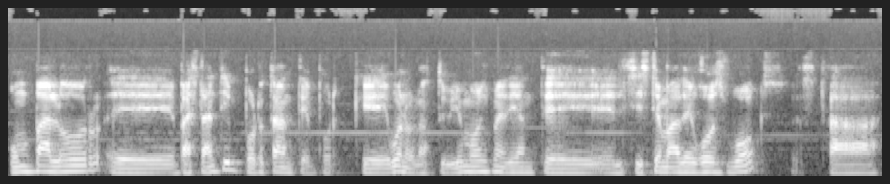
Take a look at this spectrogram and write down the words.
un valor eh, bastante importante porque, bueno, la obtuvimos mediante el sistema de Ghostbox, está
